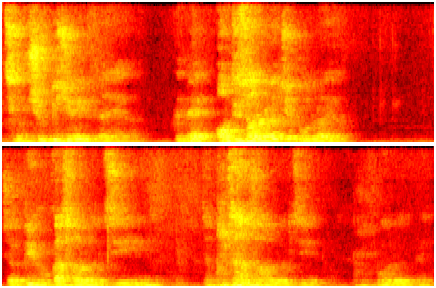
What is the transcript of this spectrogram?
지금 준비 중입니다, 제가. 근데 어디서 하는지 몰라요. 저 미국 가서 하는지, 저 부산서 하는지 모르는데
